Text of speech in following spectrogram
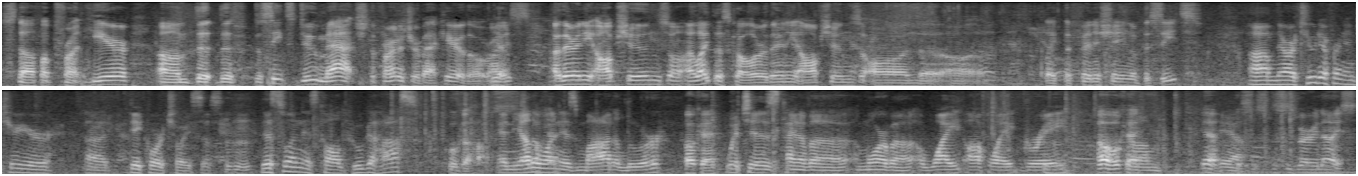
stuff up front here. Um, the, the the seats do match the furniture back here though, right? Yes. Are there any options? On, I like this color. Are there any options on the uh, like the finishing of the seats? Um, there are two different interior uh, decor choices. Mhm. This one is called Huga Huga Haas. and the other one is Mod Allure, Okay. which is kind of a, a more of a, a white, off-white gray. Oh, okay. Um, yeah. yeah. This is this is very nice.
